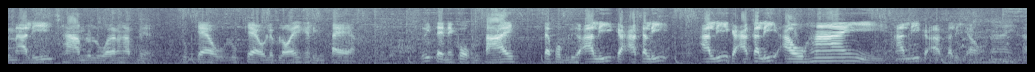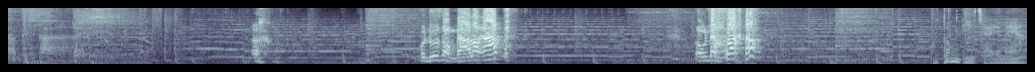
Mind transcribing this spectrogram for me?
นอาลีชามรัวๆแล้วนะครับเนี่ยลูกแก้วลูกแก้วเรียบร้อยเฮคาริมแตกเฮ้ยแต่ในโกะผมตาย แต่ผมเหลืออาลีกับอากาลิอาลีกับอากาลิเอาให้อาลีกับอากาลิเอาให้ครับพี่ชายเอ้อคนดูสองดาวแล้วครับสองดาวแล้วครับกูต้องดีใจไหมอะ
